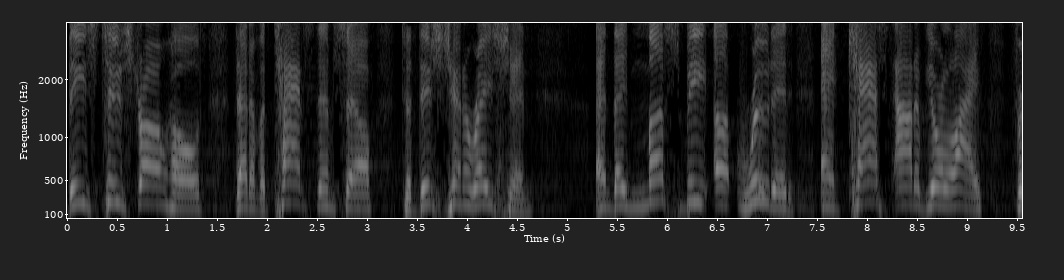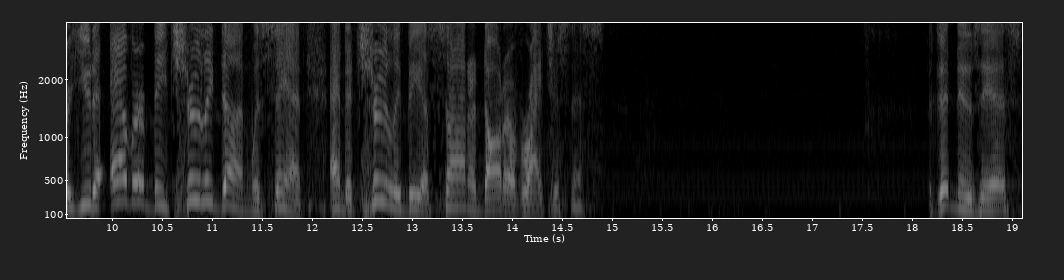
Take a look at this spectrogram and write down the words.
these two strongholds that have attached themselves to this generation, and they must be uprooted and cast out of your life for you to ever be truly done with sin and to truly be a son or daughter of righteousness. The good news is,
